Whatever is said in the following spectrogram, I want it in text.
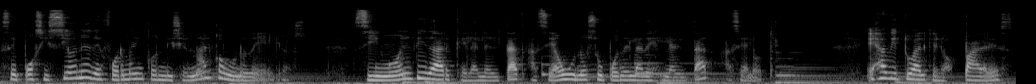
se posicione de forma incondicional con uno de ellos, sin olvidar que la lealtad hacia uno supone la deslealtad hacia el otro. Es habitual que los padres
